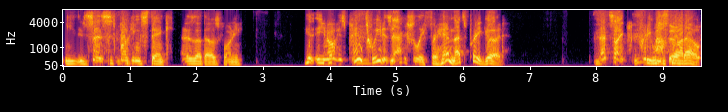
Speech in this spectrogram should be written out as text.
He says fucking stink. I just thought that was funny. You know, his pinned tweet is actually for him. That's pretty good. That's like pretty well said- thought out.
